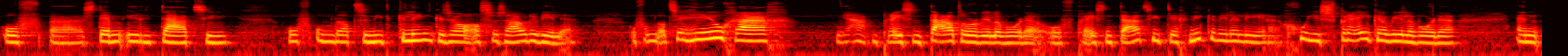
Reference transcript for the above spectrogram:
Of uh, stemirritatie. Of omdat ze niet klinken zoals ze zouden willen. Of omdat ze heel graag ja, een presentator willen worden. Of presentatietechnieken willen leren. Goede spreker willen worden. En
